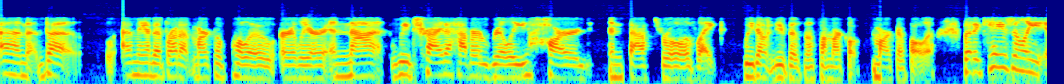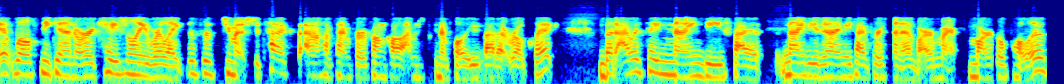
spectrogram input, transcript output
Um, but Amanda brought up Marco Polo earlier, and that we try to have a really hard and fast rule of like, we don't do business on Marco, Polo. But occasionally it will sneak in, or occasionally we're like, this is too much to text. I don't have time for a phone call. I'm just going to pull you about it real quick. But I would say 95, 90 to 95% of our Mar- Marco Polos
